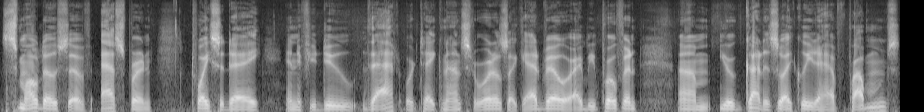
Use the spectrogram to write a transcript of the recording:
small dose of aspirin twice a day, And if you do that or take nonsteroidals like Advil or ibuprofen, um, your gut is likely to have problems.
